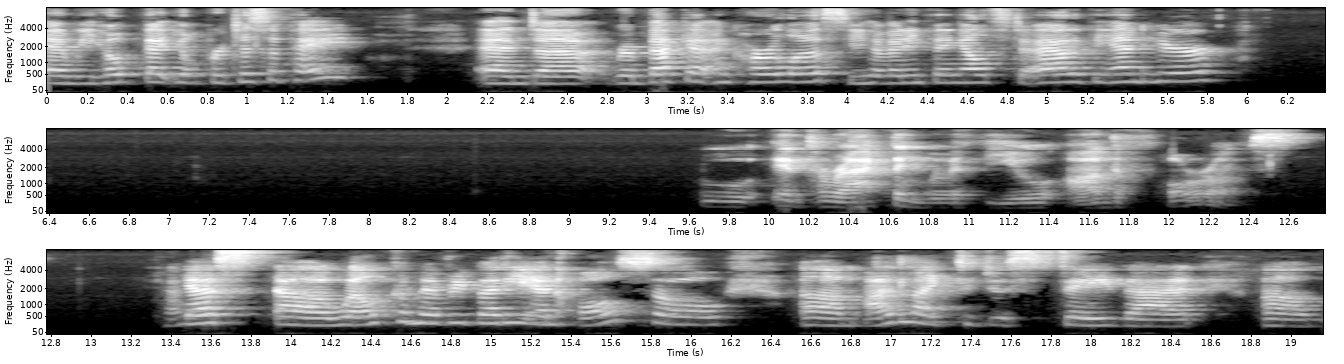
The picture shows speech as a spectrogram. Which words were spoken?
and we hope that you'll participate. And uh, Rebecca and Carlos, do you have anything else to add at the end here? Interacting with you on the forums. Okay. Yes, uh, welcome everybody. And also, um, I'd like to just say that um,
